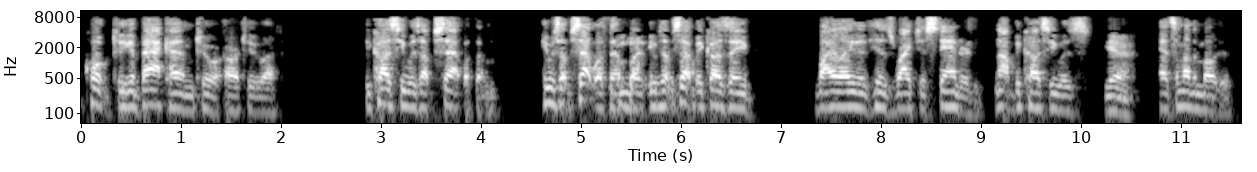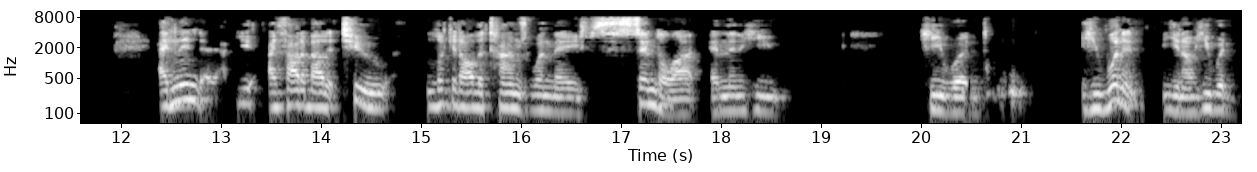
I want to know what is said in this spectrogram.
quote to get back at him to or to uh, because he was upset with them. He was upset with them, but he was upset because they violated his righteous standard, not because he was Yeah. had some other motive. And then I thought about it too. Look at all the times when they sinned a lot and then he, he would, he wouldn't, you know, he would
